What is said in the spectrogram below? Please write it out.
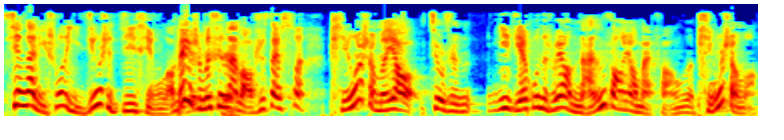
现在你说的已经是畸形了，为什么现在老是在算？凭什么要就是一结婚的时候要男方要买房子？凭什么？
